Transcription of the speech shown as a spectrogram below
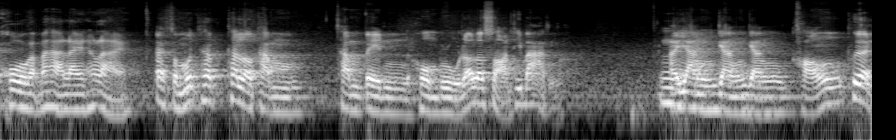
โคกับมหาลัยทั้งหลาย อะสมมุติถ้าถ้าเราทำทำเป็นโฮมบรูแล้วเราสอนที่บ้านอืมอะอย่างอย่างอย่างของเพื่อน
